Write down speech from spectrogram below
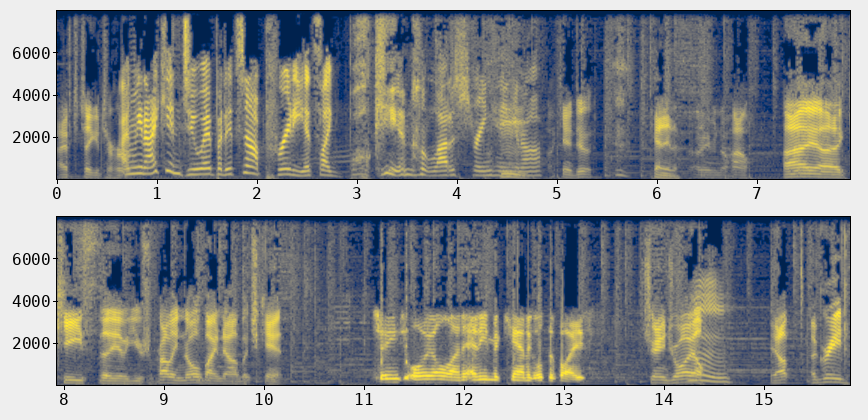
I have to take it to her. I mean, I can do it, but it's not pretty. It's like bulky and a lot of string hanging off. I can't do it. Can't either. I don't even know how. Hi, uh, Keith. Uh, you should probably know by now, but you can't. Change oil on any mechanical device. Change oil. Yep. Agreed.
